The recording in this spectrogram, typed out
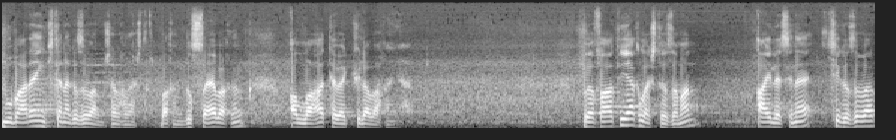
Mübareğin iki tane kızı varmış arkadaşlar. Bakın kıssaya bakın. Allah'a tevekküle bakın ya. Vefatı yaklaştığı zaman ailesine iki kızı var.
